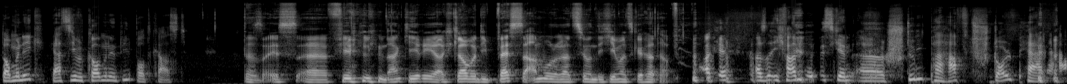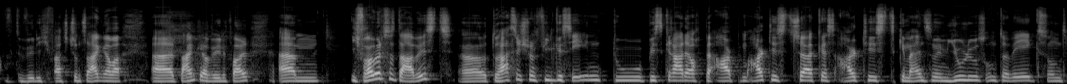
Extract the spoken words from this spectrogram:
Dominik, herzlich willkommen im Deal-Podcast. Das ist, äh, vielen lieben Dank, Kiri. Ich glaube, die beste Anmoderation, die ich jemals gehört habe. Okay, also ich fand ein bisschen äh, stümperhaft, stolperhaft, würde ich fast schon sagen, aber äh, danke auf jeden Fall. Ähm, ich freue mich, dass du da bist. Äh, du hast dich schon viel gesehen. Du bist gerade auch bei beim Artist Circus Artist gemeinsam mit Julius unterwegs und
